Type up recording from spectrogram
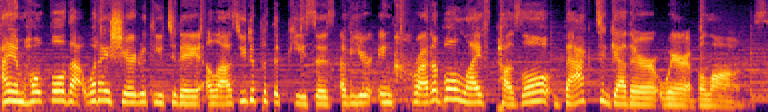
I am hopeful that what I shared with you today allows you to put the pieces of your incredible life puzzle back together where it belongs.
